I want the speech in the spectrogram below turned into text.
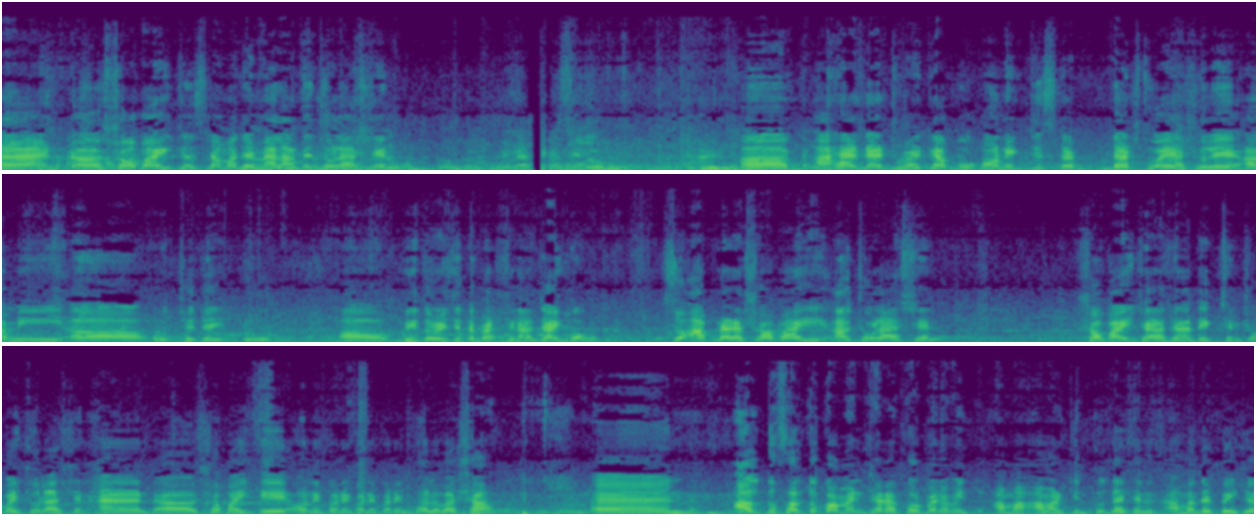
অ্যান্ড সবাই জাস্ট আমাদের মেলাতে চলে আসেন। হ্যাঁ নেটওয়ার্কে অনেক ডিস্টার্ব দ্যাটস ওয়াই আসলে আমি হচ্ছে যে একটু ভিতরে যেতে পারছি না। যাই হোক সো আপনারা সবাই চলে আসেন। সবাই যারা যারা দেখছেন, সবাই চলে আসেন অ্যান্ড সবাইকে অনেক অনেক অনেক অনেক ভালোবাসা। অ্যান্ড আলতু ফালতু কমেন্ট যারা করবেন, আমি আমার কিন্তু দেখেন, আমাদের পেজে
